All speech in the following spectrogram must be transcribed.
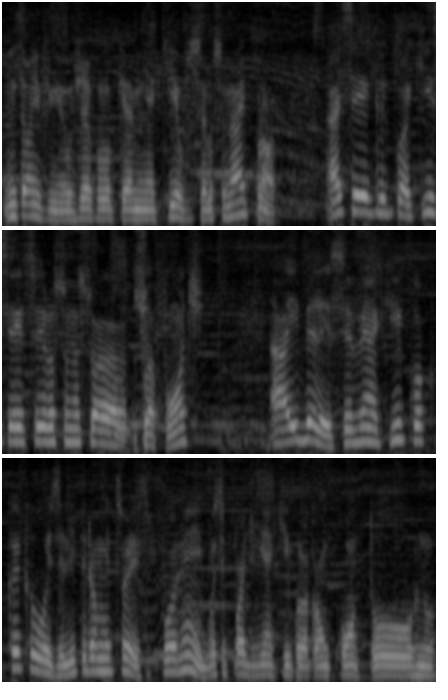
Então, enfim, eu já coloquei a minha aqui, eu vou selecionar e pronto. Aí você clicou aqui, você seleciona sua, sua fonte. Aí beleza, você vem aqui qualquer coisa, literalmente só isso. Porém, você pode vir aqui colocar um contorno,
